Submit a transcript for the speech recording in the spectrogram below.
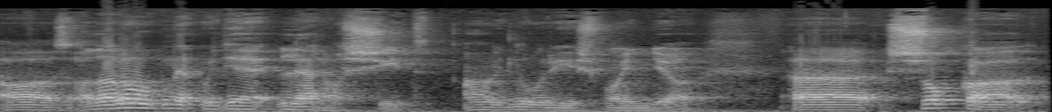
az analóg ne- ugye lelassít, ahogy Lóri is mondja. Sokkal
